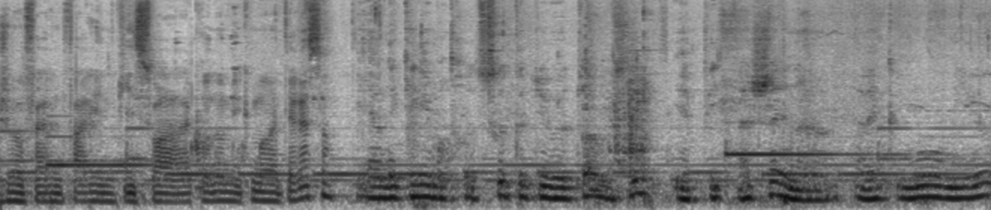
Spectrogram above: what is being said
Je veux faire une farine qui soit économiquement intéressante. Il y a un équilibre entre ce que tu veux toi aussi et puis la chaîne avec nous au milieu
